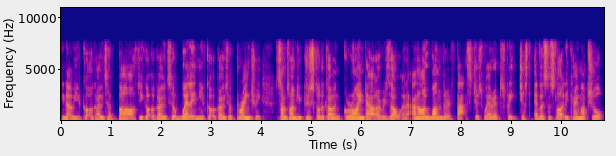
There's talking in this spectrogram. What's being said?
you know, you've got to go to Bath, you've got to go to Welling, you've got to go to Braintree. Sometimes you've just got to go and grind out a result. And, and I wonder if that's just where Ebbsfleet just ever so slightly came up short.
